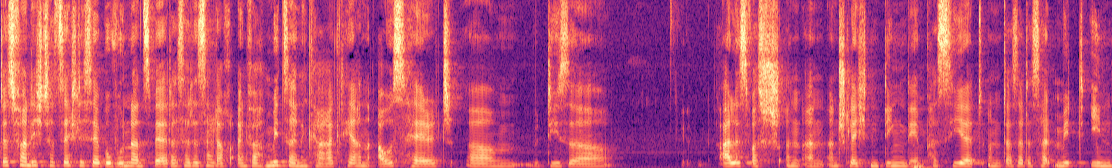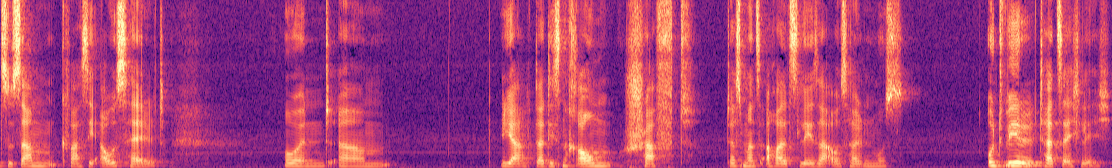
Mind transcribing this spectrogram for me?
das fand ich tatsächlich sehr bewundernswert, dass er das halt auch einfach mit seinen Charakteren aushält, ähm, diese alles, was an, an, an schlechten Dingen dem passiert und dass er das halt mit ihnen zusammen quasi aushält. Und ähm, ja, da diesen Raum schafft dass man es auch als Leser aushalten muss. Und will mhm. tatsächlich.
